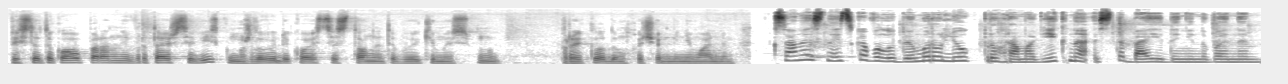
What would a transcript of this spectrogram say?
після такого поранення вертаєшся в військо, можливо, для когось це стане типу, якимось ну, прикладом, хоча б мінімальним. Оксана Ясницька, Володимир Олюк, програма Вікна СТБ. Єдині новини.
